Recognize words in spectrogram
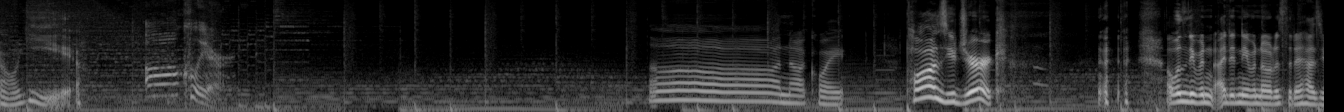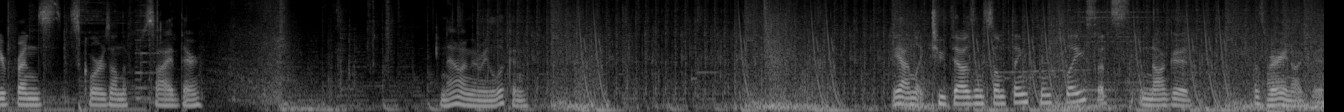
Oh yeah. Clear. Oh, not quite. Pause, you jerk! I wasn't even, I didn't even notice that it has your friend's scores on the side there. Now I'm gonna be looking. Yeah, I'm like 2,000 something in place. That's not good. That's very not good.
